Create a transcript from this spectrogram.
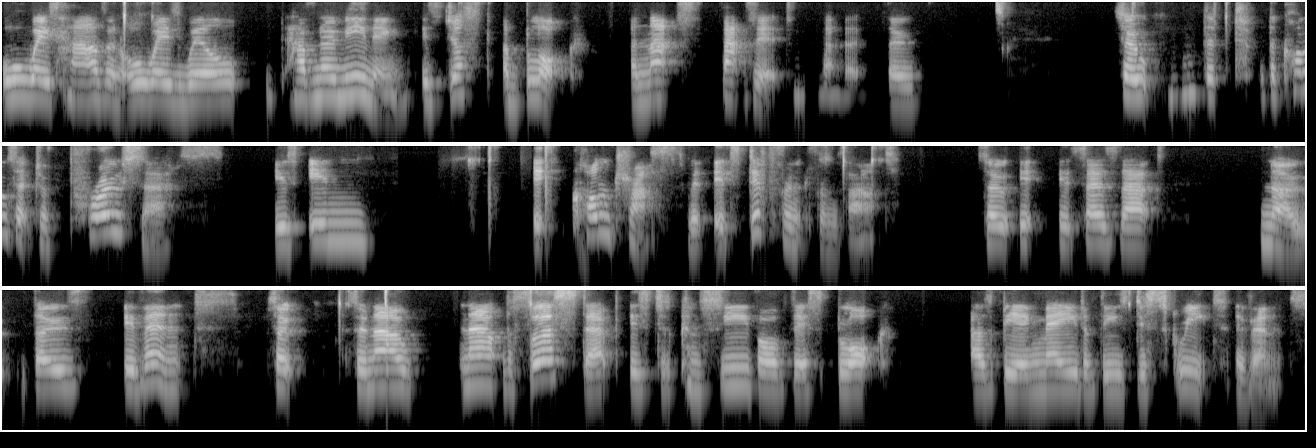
always have and always will have no meaning. It's just a block and that's that's it. Mm-hmm. Uh, so so mm-hmm. the the concept of process is in it contrasts with it's different from that. So it, it says that no those events so so now now the first step is to conceive of this block as being made of these discrete events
